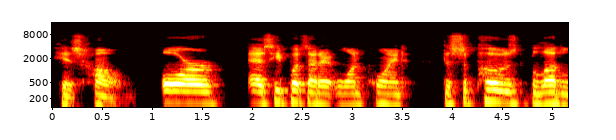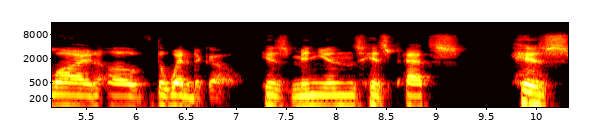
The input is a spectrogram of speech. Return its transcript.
his home. Or, as he puts it at one point, the supposed bloodline of the Wendigo, his minions, his pets, his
